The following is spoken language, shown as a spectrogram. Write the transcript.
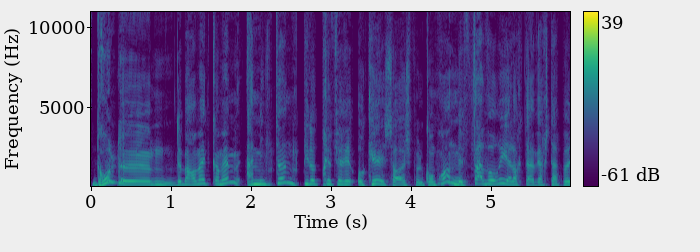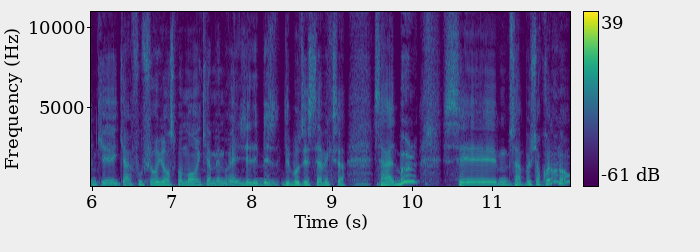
Drôle de, de baromètre quand même. Hamilton, pilote préféré, ok, ça je peux le comprendre, mais favori alors que tu as Verstappen qui est, qui est un fou furieux en ce moment et qui a même réalisé des, beaux essais avec sa, sa Red Bull. C'est un peu surprenant, non?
